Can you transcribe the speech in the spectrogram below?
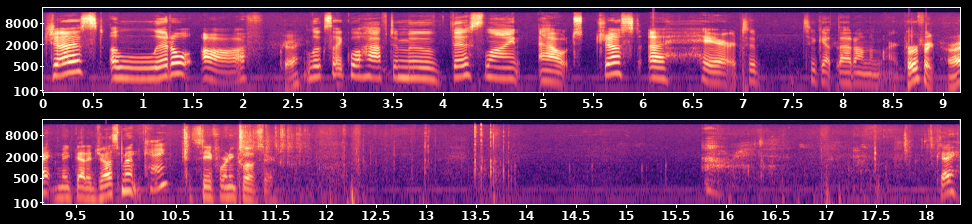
just a little off. Okay. Looks like we'll have to move this line out just a hair to, to get that on the mark. Perfect. All right, make that adjustment. Okay. Let's see if we're any closer. All right. Okay.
